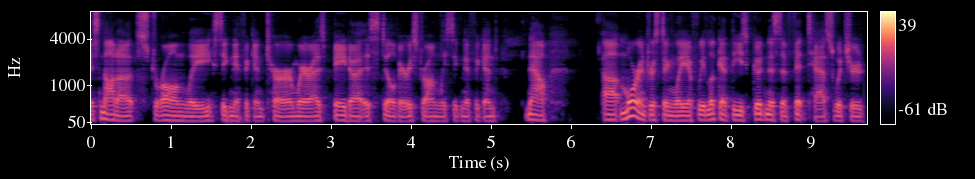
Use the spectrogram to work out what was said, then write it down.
it's not a strongly significant term, whereas beta is still very strongly significant. Now, uh, more interestingly, if we look at these goodness of fit tests, which are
